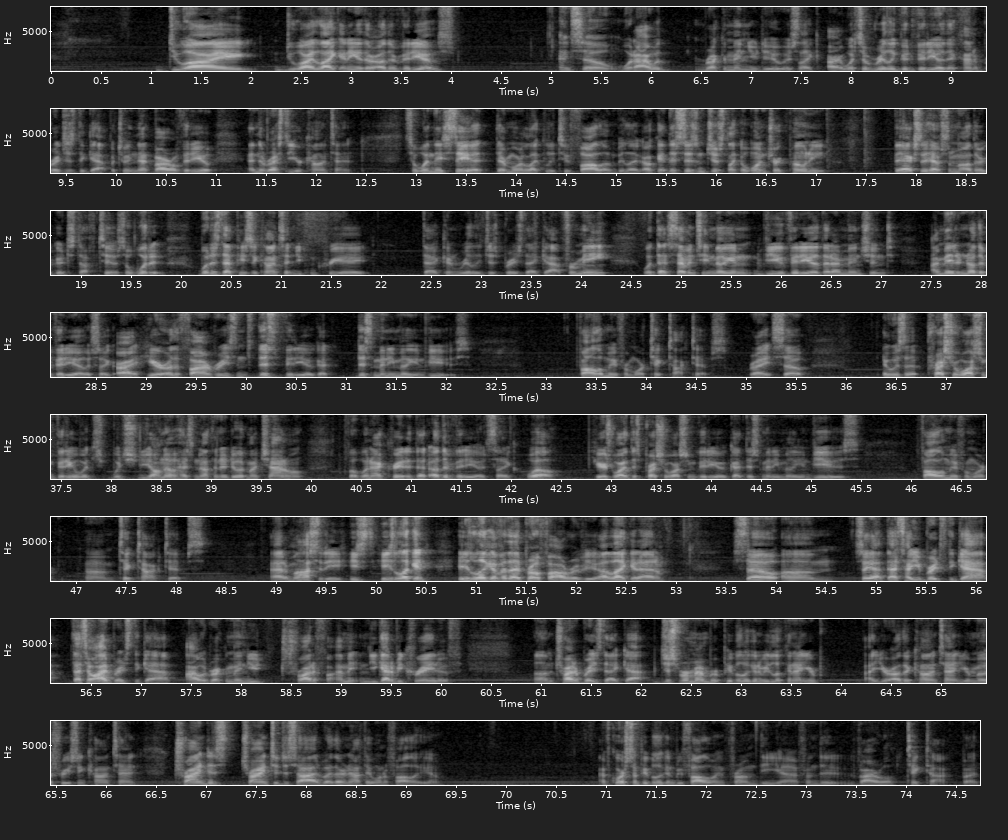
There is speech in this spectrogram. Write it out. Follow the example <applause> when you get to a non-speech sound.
do I do I like any of their other videos? And so what I would recommend you do is like, all right, what's a really good video that kind of bridges the gap between that viral video and the rest of your content? So when they see it, they're more likely to follow and be like, okay, this isn't just like a one trick pony. They actually have some other good stuff too. So what it, what is that piece of content you can create that can really just bridge that gap? For me, with that 17 million view video that I mentioned, I made another video. It's like, all right, here are the five reasons this video got this many million views. Follow me for more TikTok tips right? So it was a pressure washing video, which which y'all know has nothing to do with my channel. But when I created that other video, it's like, well, here's why this pressure washing video got this many million views. Follow me for more um, TikTok tips. Adamosity, he's he's looking, he's looking for that profile review. I like it, Adam. So um, so yeah, that's how you bridge the gap. That's how I bridge the gap. I would recommend you try to find. I mean, you got to be creative. Um, try to bridge that gap. Just remember, people are going to be looking at your at your other content, your most recent content, trying to trying to decide whether or not they want to follow you. Of course, some people are going to be following from the uh, from the viral TikTok, but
